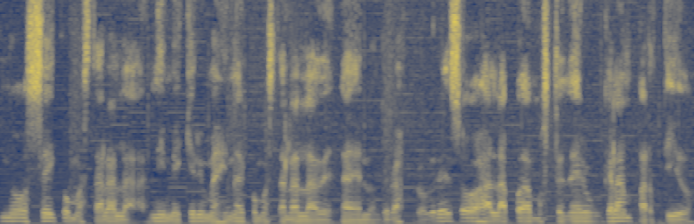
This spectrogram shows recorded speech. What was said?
no sé cómo estará la, ni me quiero imaginar cómo estará la de la del Honduras Progreso. Ojalá podamos tener un gran partido.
